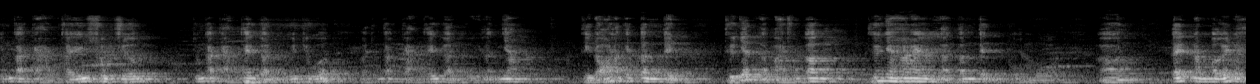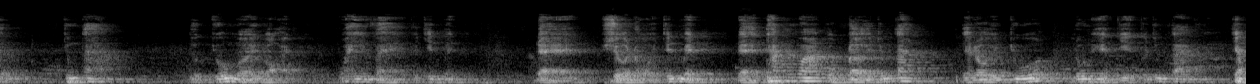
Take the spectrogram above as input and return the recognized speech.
Chúng ta cảm thấy sung sướng. Chúng ta cảm thấy gần với Chúa và chúng ta cảm thấy gần gũi lẫn nhau. Thì đó là cái tâm tình. Thứ nhất là bài phúc âm. Thứ hai là tâm tình của mùa. Uh, Tết năm mới này chúng ta được Chúa mời gọi quay về với chính mình để sửa đổi chính mình để thăng hoa cuộc đời chúng ta. Để rồi Chúa luôn hiện diện với chúng ta trong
